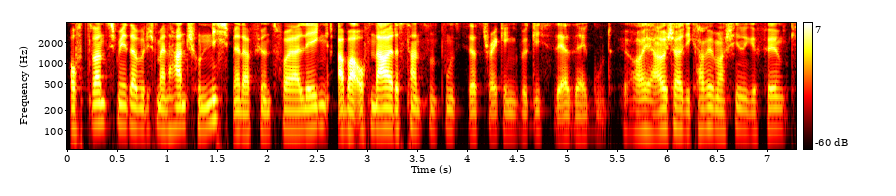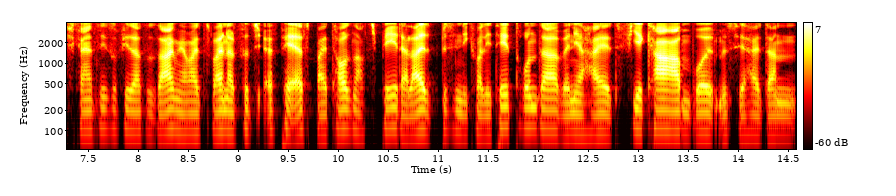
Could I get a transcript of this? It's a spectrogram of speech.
auf 20 Meter würde ich meine Hand schon nicht mehr dafür ins Feuer legen, aber auf nahe Distanzen funktioniert das Tracking wirklich sehr, sehr gut. Ja, hier habe ich halt die Kaffeemaschine gefilmt, ich kann jetzt nicht so viel dazu sagen, wir haben halt 240 FPS bei 1080p, da leidet ein bisschen die Qualität drunter, wenn ihr halt 4K haben wollt, müsst ihr halt dann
